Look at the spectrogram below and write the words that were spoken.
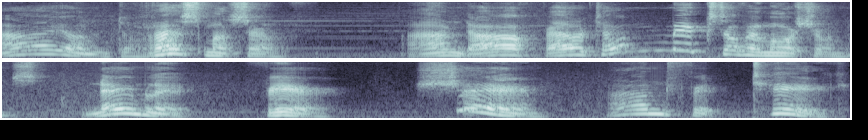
I undress myself, and I felt a mix of emotions, namely fear, shame, and fatigue.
